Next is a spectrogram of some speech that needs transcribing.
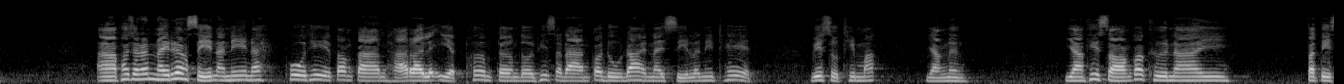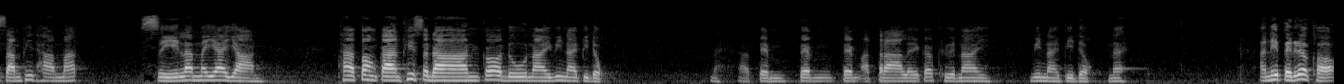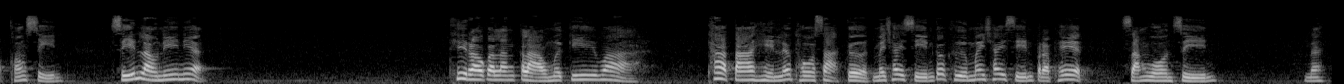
เพราะฉะนั้นในเรื่องศีลอันนี้นะผู้ที่ต้องการหารายละเอียดเพิ่มเติมโดยพิสดารก็ดูได้ในศีลนิเทศ วิสุทธิมักอย่างหนึ่ง อย่างที่สองก็คือในปฏิสัมพิธามักศีลมยญาณถ้าต้องการพิสดารก็ดูในวินัยปิฎกเต็มเต็มเต็มอัตราเลยก็คือในวินัยปิฎกนะ อันนี้เป็นเรื่องของของศีล ศีลเหล่านี้เนี่ย ที่เรากำลังกล่าวเมื่อกี้ว่า ถ้าตาเห็นแล้วโทสะเกิด ไม่ใช่ศีลก็คือไม่ใช่ศีลประเภท สังวรศีลนะ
